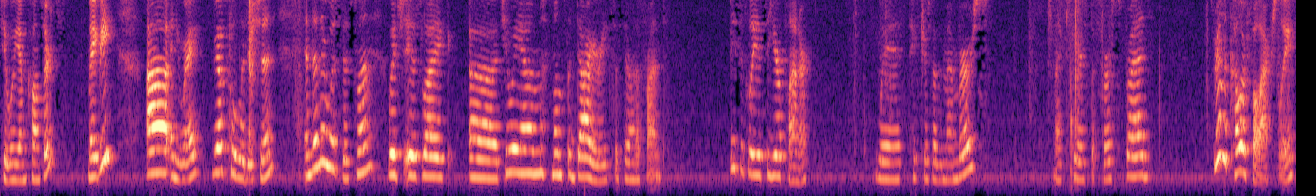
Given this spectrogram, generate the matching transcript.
2AM concerts, maybe? Uh, anyway, real cool edition. And then there was this one, which is like a 2AM monthly diary, it says there on the front. Basically, it's a year planner with pictures of the members. Like here's the first spread. It's really colorful actually.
